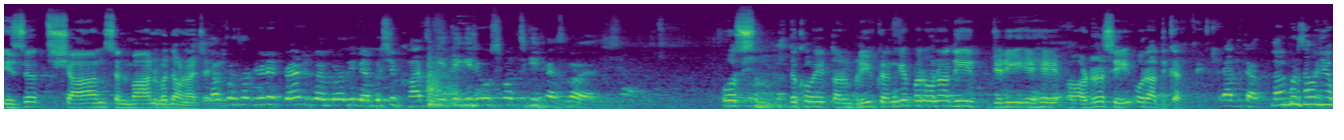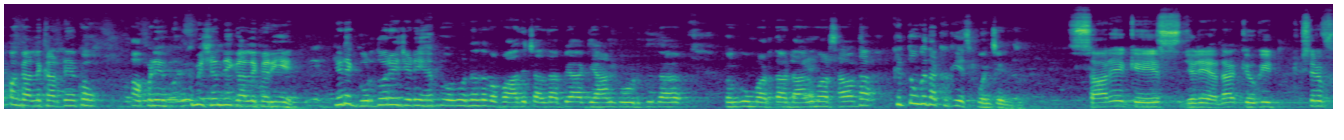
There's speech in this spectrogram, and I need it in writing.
ਇੱਜ਼ਤ ਸ਼ਾਨ ਸਨਮਾਨ ਵਧਾਉਣਾ ਚਾਹੀਦਾ। ਡਾਕਟਰ ਸਾਹਿਬ ਜਿਹੜੇ 65 ਮੈਂਬਰਾਂ ਦੀ ਮੈਂਬਰਸ਼ਿਪ ਖਾਰਜ ਕੀਤੀ ਗਈ ਜੀ ਉਸ ਵਕਤ ਕੀ ਫੈਸਲਾ ਹੋਇਆ ਉਸ ਦੇਖੋ ਇਹ ਤੁਹਾਨੂੰ ਬਰੀਫ ਕਰਨਗੇ ਪਰ ਉਹਨਾਂ ਦੀ ਜਿਹੜੀ ਇਹ ਆਰਡਰ ਸੀ ਉਹ ਰੱਦ ਕਰਤੇ ਰੱਦ ਕਰ ਲਾਲਪੁਰ ਸਾਹਿਬ ਜੀ ਆਪਾਂ ਗੱਲ ਕਰਦੇ ਹਾਂ ਕੋ ਆਪਣੇ ਕਮਿਸ਼ਨ ਦੀ ਗੱਲ ਕਰੀਏ ਜਿਹੜੇ ਗੁਰਦੁਆਰੇ ਜਿਹੜੇ ਹੈ ਉਹ- ਉਹਨਾਂ ਦਾ ਵਿਵਾਦ ਚੱਲਦਾ ਪਿਆ ਗਿਆਨਕੋਟ ਦਾ ਗੰਗੂ ਮਠ ਦਾ ਡਾਂਗਮਾਰ ਸਾਹਿਬ ਦਾ ਕਿੱਥੋਂ ਕੁ ਤੱਕ ਕੇਸ ਪਹੁੰਚੇ ਜੀ? ਸਾਰੇ ਕੇਸ ਜਿਹੜੇ ਆ ਨਾ, ਕਿਉਂਕਿ ਸਿਰਫ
